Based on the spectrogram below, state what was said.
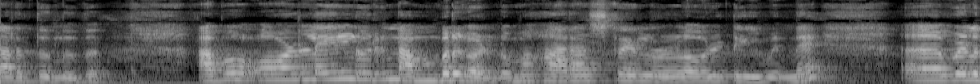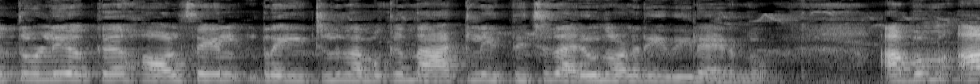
നടത്തുന്നത്. അപ്പോൾ ഓൺലൈനിൽ ഒരു നമ്പർ കണ്ടു. മഹാരാഷ്ട്രയിലുള്ള ഒരു ടീമിനെ വെളുത്തുള്ളിയൊക്കെ ഹോൾസെയിൽ റേറ്റിൽ നമുക്ക് നാട്ടിൽ എത്തിച്ചു തരും എന്നുള്ള രീതിയിലായിരുന്നു. അപ്പം ആ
